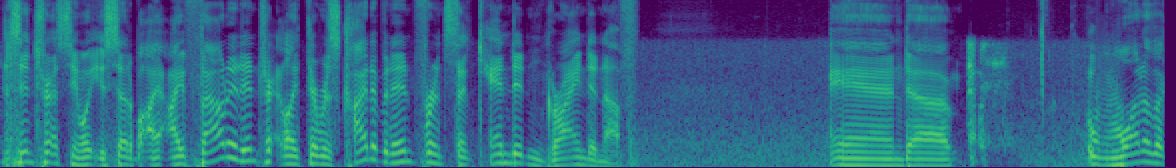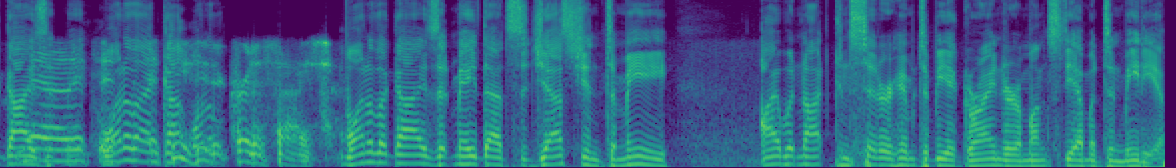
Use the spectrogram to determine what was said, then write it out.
it's interesting what you said about. I, I found it interesting. Like there was kind of an inference that Ken didn't grind enough, and uh, one of the guys yeah, that made, one of that guy, one, to criticize. One of the guys that made that suggestion to me, I would not consider him to be a grinder amongst the Edmonton media.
